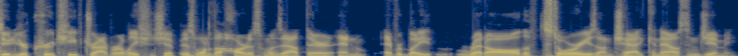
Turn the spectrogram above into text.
dude, your crew chief driver relationship is one of the hardest ones out there. And everybody read all the stories on Chad Knaus and Jimmy,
